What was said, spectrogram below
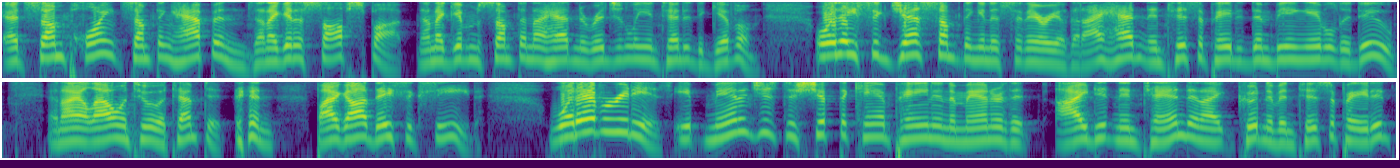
at some point something happens and I get a soft spot and I give them something I hadn't originally intended to give them. Or they suggest something in a scenario that I hadn't anticipated them being able to do and I allow them to attempt it. And by God, they succeed. Whatever it is, it manages to shift the campaign in a manner that I didn't intend and I couldn't have anticipated.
